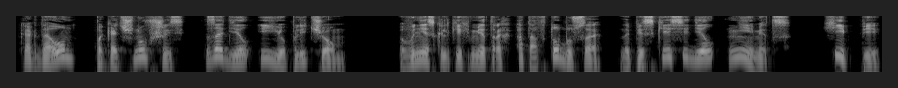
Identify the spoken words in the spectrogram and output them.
когда он, покачнувшись, задел ее плечом. В нескольких метрах от автобуса на песке сидел немец, хиппи.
